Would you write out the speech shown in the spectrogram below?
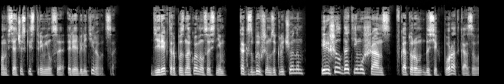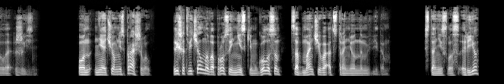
он всячески стремился реабилитироваться. Директор познакомился с ним как с бывшим заключенным и решил дать ему шанс, в котором до сих пор отказывала жизнь. Он ни о чем не спрашивал, лишь отвечал на вопросы низким голосом с обманчиво отстраненным видом. Станислас Рье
